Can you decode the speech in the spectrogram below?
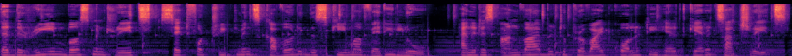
that the reimbursement rates set for treatments covered in the scheme are very low, and it is unviable to provide quality healthcare at such rates.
